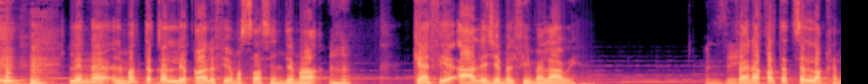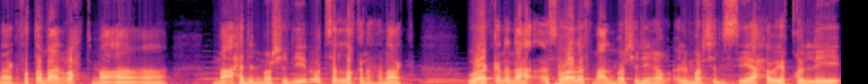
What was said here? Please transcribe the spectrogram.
لأن المنطقة اللي قالوا فيها مصاصين دماء. كان فيها أعلى جبل في ملاوي. زين فأنا قلت أتسلق هناك. فطبعا رحت مع مع أحد المرشدين وتسلقنا هناك. وكنا اسولف مع المرشدين المرشد السياحي ويقول لي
